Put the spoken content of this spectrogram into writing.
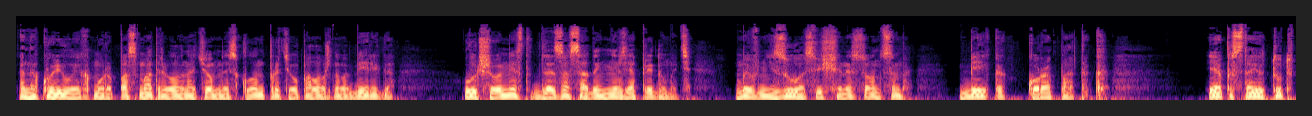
Она курила и хмуро посматривала на темный склон противоположного берега, Лучшего места для засады нельзя придумать. Мы внизу, освещены солнцем. Бей, как куропаток. «Я постою тут,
